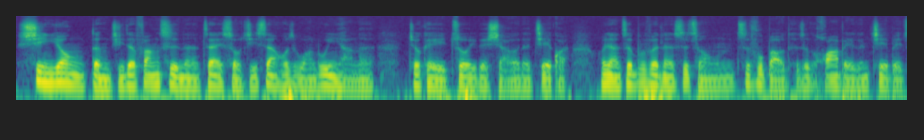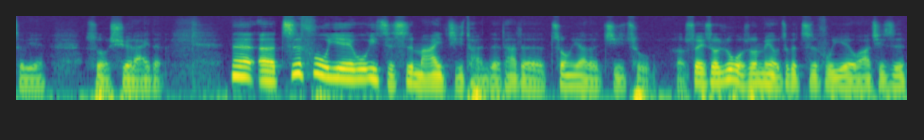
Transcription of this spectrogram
信用等级的方式呢，在手机上或者网络银行呢，就可以做一个小额的借款。我想这部分呢，是从支付宝的这个花呗跟借呗这边所学来的。那呃，支付业务一直是蚂蚁集团的它的重要的基础。呃，所以说，如果说没有这个支付业务的话，其实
